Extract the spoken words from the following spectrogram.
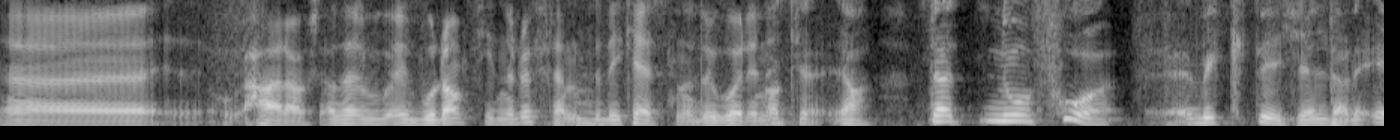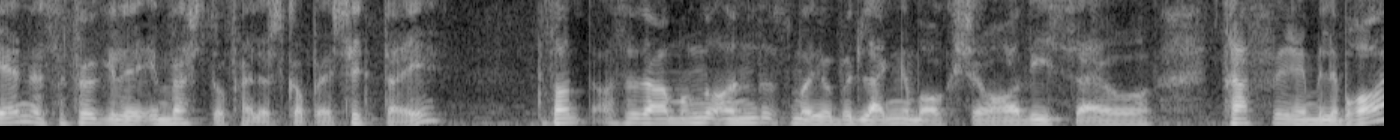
her er aksje. Altså, hvordan finner du frem til de casene du går inn i? Okay, ja. Det er noen få viktige kilder. Det ene er selvfølgelig investorfellesskapet jeg sitter i. Altså, det er mange andre som har jobbet lenge med aksjer og har vist seg å treffe rimelig bra.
